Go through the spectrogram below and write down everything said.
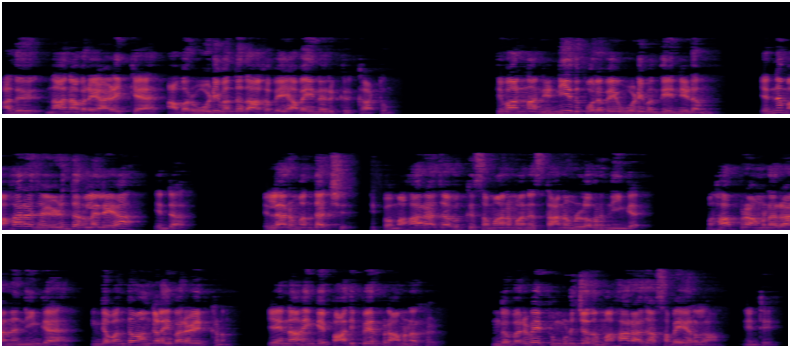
அது நான் அவரை அழைக்க அவர் ஓடி வந்ததாகவே அவையினருக்கு காட்டும். திவான் நான் எண்ணியது போலவே ஓடி வந்து என்னிடம் என்ன மகாராஜா எழுந்தரலையா என்றார். எல்லாரும் வந்தாச்சு. இப்ப மகாராஜாவுக்கு சமானமான ஸ்தானம் உள்ளவர் நீங்க. மகா பிராமணரான நீங்க இங்க வந்தவங்களை வரவேற்கணும். ஏன்னா இங்கே பாதி பேர் பிராமணர்கள். உங்க வரவேற்பு முடிஞ்சதும் மகாராஜா சபையேறலாம் என்றேன்.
